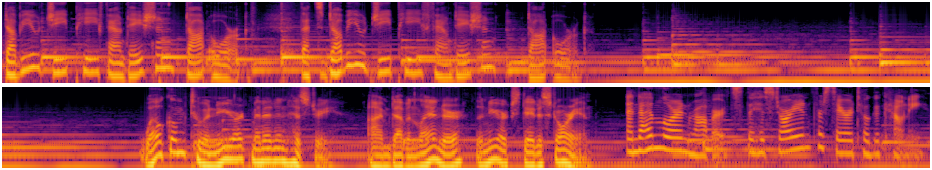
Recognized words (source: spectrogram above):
WGPFoundation.org. That's WGPFoundation.org. Welcome to a New York Minute in History. I'm Devin Lander, the New York State historian. And I'm Lauren Roberts, the historian for Saratoga County.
